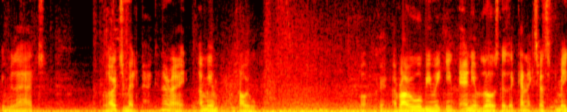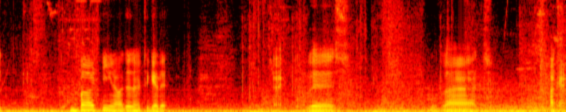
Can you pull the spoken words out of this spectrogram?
Give me that. Large med pack. Alright. I mean, I probably Oh, okay. I probably won't be making any of those because they're kind of expensive to make. But, you know, it doesn't hurt to get it. Okay, move this. Move that. Okay.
